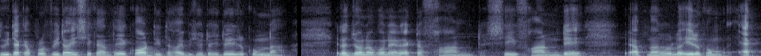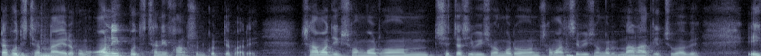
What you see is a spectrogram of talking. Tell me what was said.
দুই টাকা প্রফিট হয়, সেখান থেকে কর দিতে হয়। বিষয়টা এটা এরকম না। এটা জনগণের একটা ফান্ড সেই ফান্ডে আপনার হলো এরকম একটা প্রতিষ্ঠান না, এরকম অনেক প্রতিষ্ঠানই ফাংশন করতে পারে। সামাজিক সংগঠন, স্বেচ্ছাসেবী সংগঠন, সমাজসেবী সংগঠন, নানা কিছুভাবে। এই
